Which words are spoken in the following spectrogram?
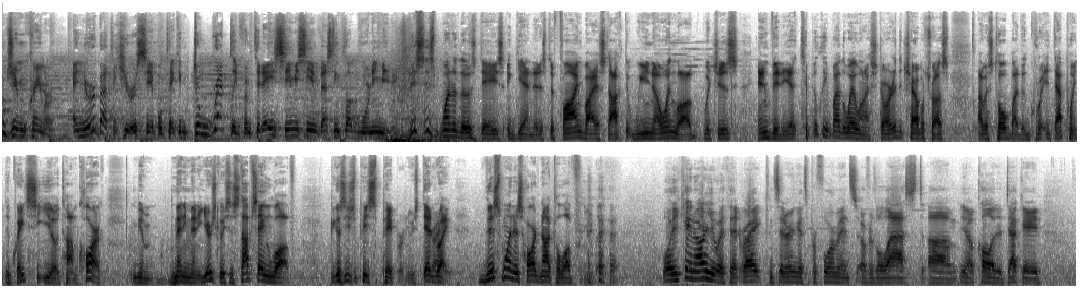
I'm Jim Cramer, and you're about to hear a sample taken directly from today's CNBC Investing Club morning meeting. This is one of those days, again, that is defined by a stock that we know and love, which is NVIDIA. Typically, by the way, when I started the Charitable Trust, I was told by the great, at that point, the great CEO, Tom Clark, you know, many, many years ago, he said, stop saying love because he's a piece of paper. And he was dead right. right. This one is hard not to love for you, though. Well, you can't argue with it, right? Considering its performance over the last, um, you know, call it a decade,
